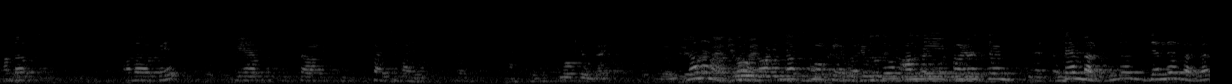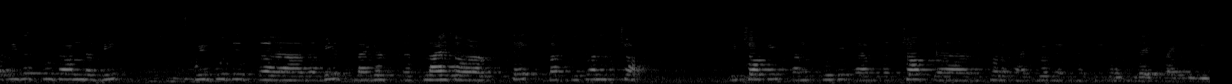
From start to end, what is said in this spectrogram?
on the, on our bed. We have to put some spicy mayo. Same. Smoke them, right? No, no, no, no, not, not smoke burger. This is only for the same, same burger. This is general burger. We just put on the beef. We put it, uh, the beef like a slice or steak, but this one is chopped. We chop it and put it, and the chop, uh, this one is iceberg lettuce. So you can This is the spicy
